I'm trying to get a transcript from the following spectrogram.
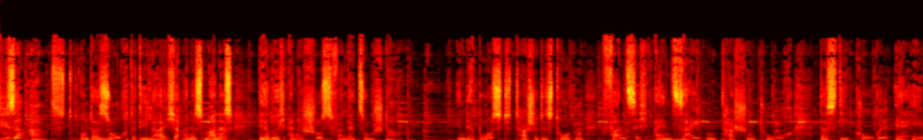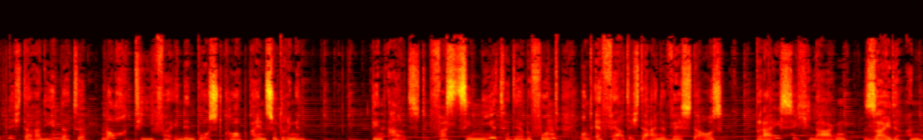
Dieser Arzt untersuchte die Leiche eines Mannes, der durch eine Schussverletzung starb. In der Brusttasche des Toten fand sich ein Seidentaschentuch, das die Kugel erheblich daran hinderte, noch tiefer in den Brustkorb einzudringen. Den Arzt faszinierte der Befund und er fertigte eine Weste aus 30 Lagen Seide an.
